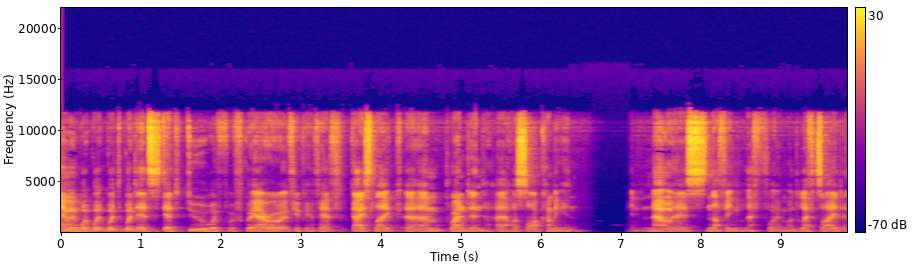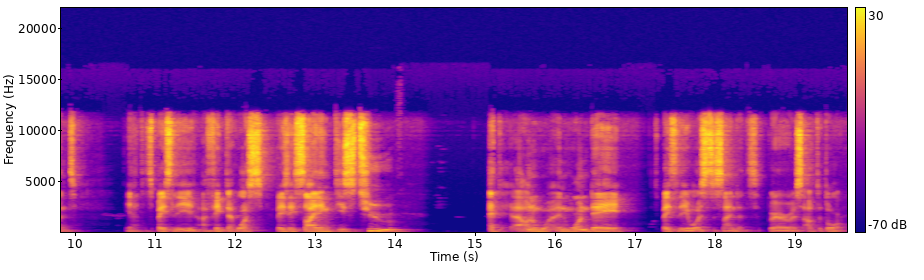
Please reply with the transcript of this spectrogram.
I mean what what what, what else is there to do with, with Guerreiro if you have guys like um, Brandt and uh, Hazard coming in and now there's nothing left for him on the left side and yeah it's basically I think that was basically signing these two at on in one day basically was the sign that Guerreiro is out the door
